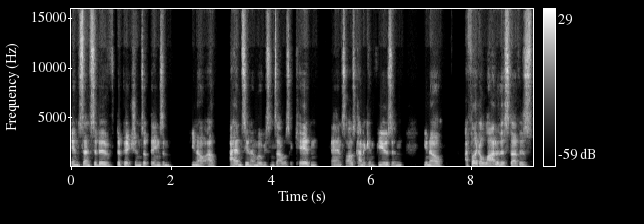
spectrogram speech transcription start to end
insensitive depictions of things. And, you know, I I hadn't seen that movie since I was a kid, and, and so I was kind of confused. And you know, I feel like a lot of this stuff is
